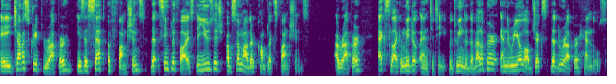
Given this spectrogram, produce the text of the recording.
A JavaScript wrapper is a set of functions that simplifies the usage of some other complex functions. A wrapper acts like a middle entity between the developer and the real objects that the wrapper handles.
